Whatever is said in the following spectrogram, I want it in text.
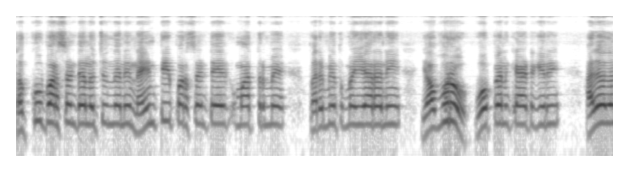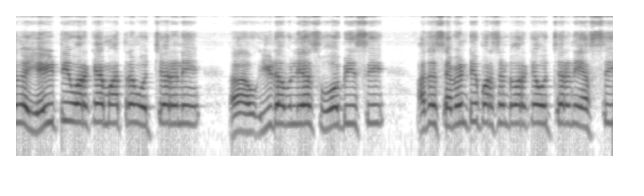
తక్కువ పర్సంటేజ్ వచ్చిందని నైంటీ పర్సెంటేజ్ మాత్రమే పరిమితమయ్యారని ఎవరు ఓపెన్ కేటగిరీ అదేవిధంగా ఎయిటీ వరకే మాత్రమే వచ్చారని ఈడబ్ల్యూఎస్ ఓబీసీ అదే సెవెంటీ పర్సెంట్ వరకే వచ్చారని ఎస్సీ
